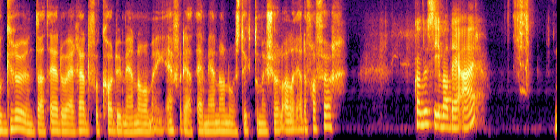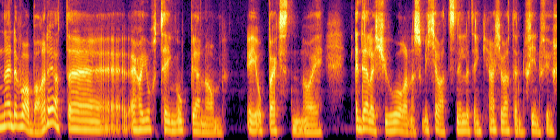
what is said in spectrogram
Og grunnen til at jeg da er redd for hva du mener om meg, er fordi at jeg mener noe stygt om meg sjøl allerede fra før. Kan du si hva det er? Nei, det var bare det at eh, jeg har gjort ting opp igjennom i oppveksten og i en del av 20-årene som ikke har vært snille ting. Jeg har ikke vært en fin fyr.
